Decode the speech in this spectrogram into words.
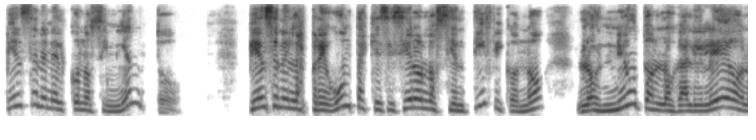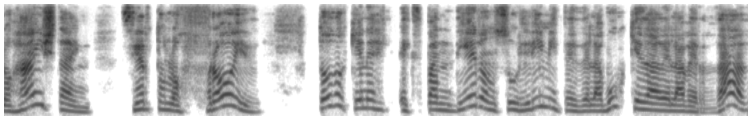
Piensen en el conocimiento, piensen en las preguntas que se hicieron los científicos, ¿no? Los Newton, los Galileo, los Einstein, ¿cierto? Los Freud, todos quienes expandieron sus límites de la búsqueda de la verdad,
